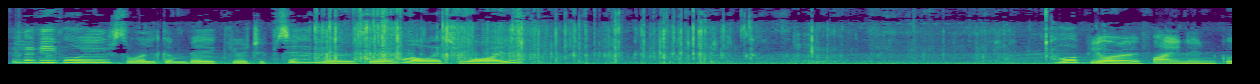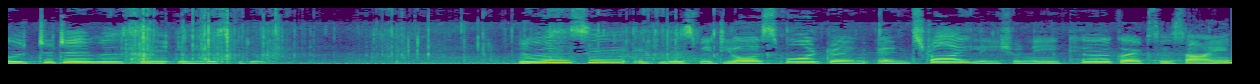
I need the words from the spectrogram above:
hello viewers welcome back youtube channel. So how are you all? Hope you are all fine and good. Today we'll see in this video. You will see in this video modern and stylish unique haircut design.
